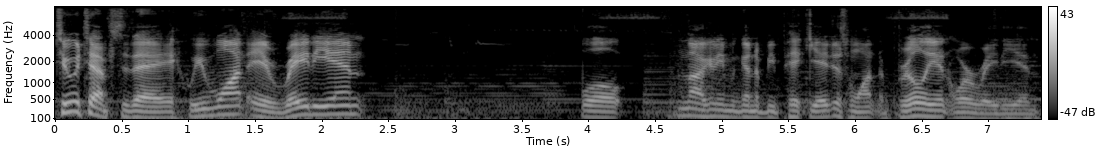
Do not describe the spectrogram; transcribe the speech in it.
Two attempts today. We want a Radiant well, I'm not even going to be picky. I just want a Brilliant or Radiant.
